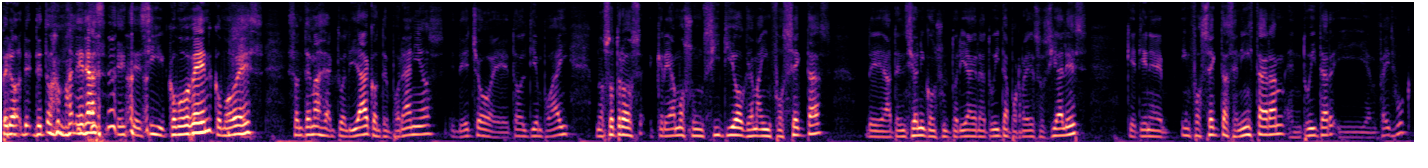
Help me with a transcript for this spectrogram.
pero de, de todas maneras, este, sí, como ven, como ves, son temas de actualidad, contemporáneos. De hecho, eh, todo el tiempo hay. Nosotros creamos un sitio que se llama Infosectas, de atención y consultoría gratuita por redes sociales, que tiene Infosectas en Instagram, en Twitter y en Facebook.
